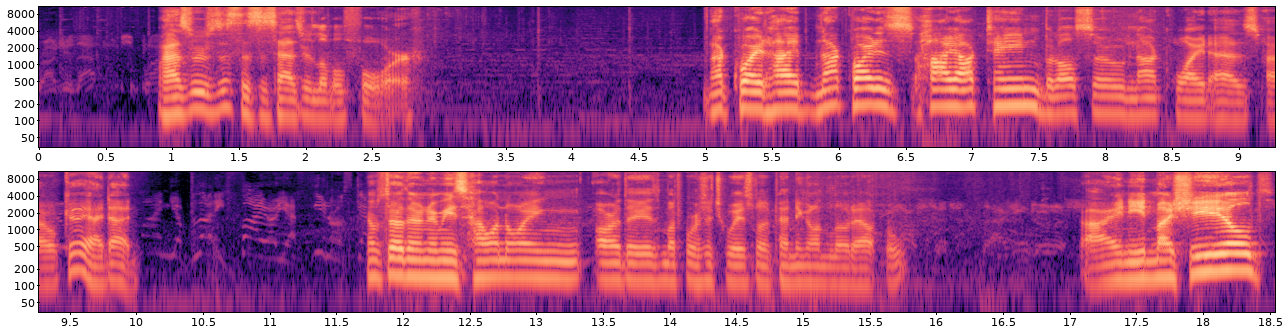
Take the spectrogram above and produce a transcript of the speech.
Roger that. Hazard is this? This is hazard level four. Not quite high, not quite as high octane, but also not quite as oh, okay. I died. Comes to other enemies. How annoying are they? Is much more situational depending on loadout. Oh, I need my shield.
